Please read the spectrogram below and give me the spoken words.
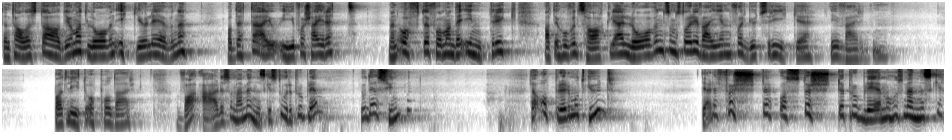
Den taler stadig om at loven ikke gjør levende, og dette er jo i og for seg rett. Men ofte får man det inntrykk at det hovedsakelig er loven som står i veien for Guds rike i verden. Bare et lite opphold der. Hva er det som er menneskets store problem? Jo, det er synden. Det er opprøret mot Gud. Det er det første og største problemet hos mennesket.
